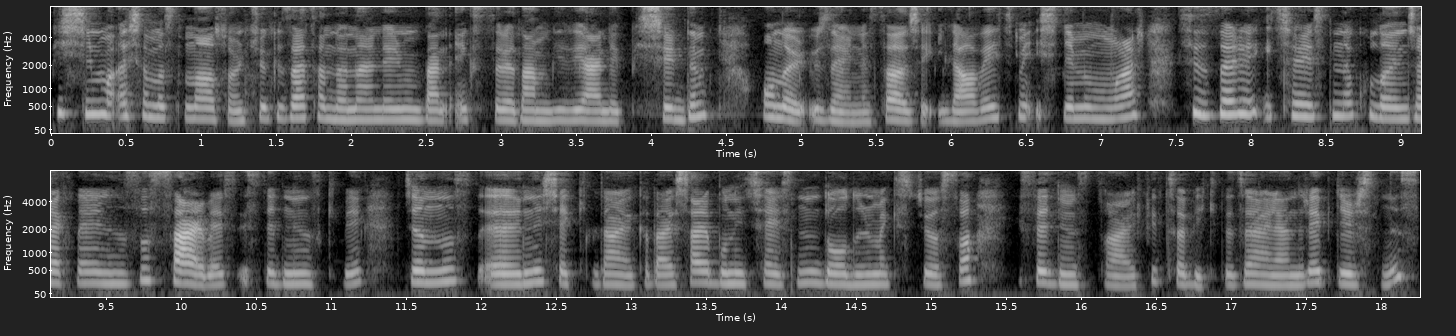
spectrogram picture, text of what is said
pişirme aşamasından sonra çünkü zaten dönerlerimi ben ekstradan bir yerde pişirdim. Onları üzerine sadece ilave etme işlemim var. Sizlere içerisinde kullanacaklarınızı serbest istediğiniz gibi canınız e, ne şekilde arkadaşlar bunun içerisini doldurmak istiyorsa istediğiniz tarifi tabii ki de değerlendirebilirsiniz.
